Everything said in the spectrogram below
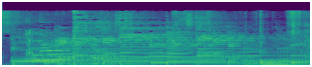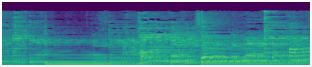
Hello. Okay, let's go. I hold them, remember all.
